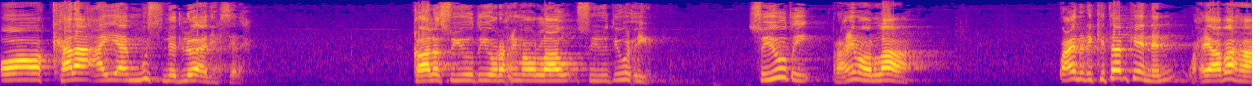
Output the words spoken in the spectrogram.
oo kala ayaa musnad loo adeegsada qaala suyuudiyu raximah llahu suyuudi wuxuu yidhi suyuudi raximah llah waxaynu idhi kitaabkeennan waxyaabaha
